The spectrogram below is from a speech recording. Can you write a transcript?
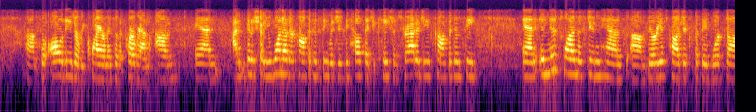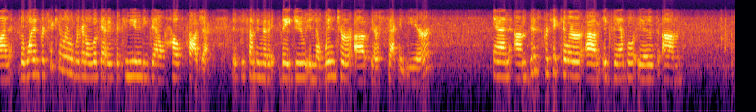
Um, so all of these are requirements of the program. Um, and I'm going to show you one other competency, which is the Health Education Strategies competency. And in this one, the student has um, various projects that they've worked on. The one in particular we're going to look at is the Community Dental Health Project. This is something that they do in the winter of their second year. And um, this particular um, example is um,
